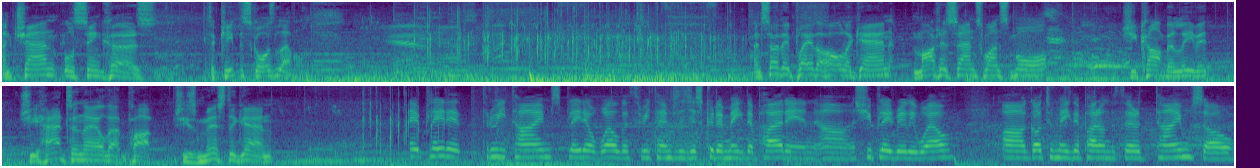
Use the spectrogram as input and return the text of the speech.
and Chan will sink hers to keep the scores level. And so they play the hole again. Marta Sanz once more. She can't believe it. She had to nail that putt. She's missed again. They played it three times, played it well the three times. They just couldn't make the putt, and uh, she played really well uh, got to make the putt on the third time. So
